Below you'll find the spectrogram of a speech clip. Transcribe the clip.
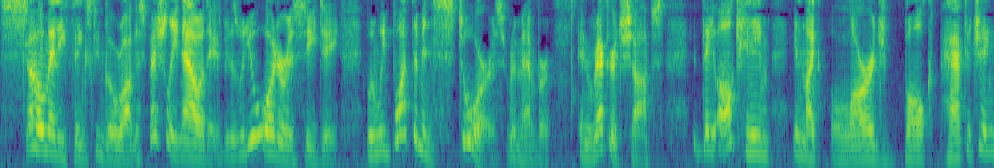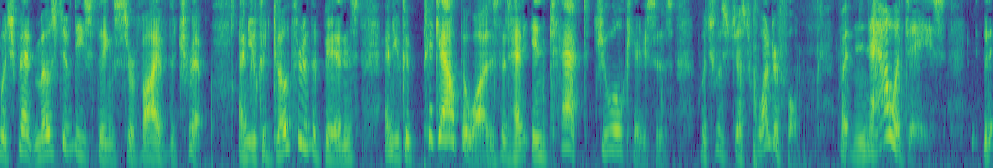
so many things can go wrong, especially nowadays, because when you order a CD, when we bought them in stores, remember, in record shops, they all came in like large bulk packaging, which meant most of these things survived the trip. And you could go through the bins and you could pick out the ones that had intact jewel cases, which was just wonderful. But nowadays, when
